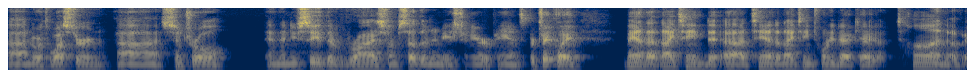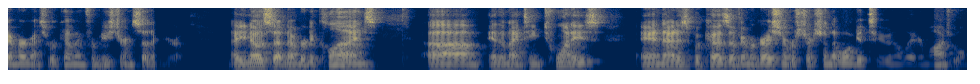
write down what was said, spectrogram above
uh, Northwestern, uh, Central, and then you see the rise from Southern and Eastern Europeans, particularly, man, that 1910 uh, to 1920 decade, a ton of immigrants were coming from Eastern and Southern Europe. Now you notice that number declines um, in the 1920s, and that is because of immigration restriction that we'll get to in a later module.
